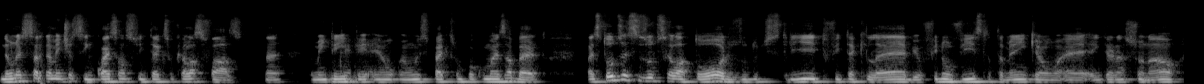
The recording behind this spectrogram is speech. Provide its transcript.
Não necessariamente assim, quais são as fintechs, o que elas fazem. Né? Também tem, tem é, um, é um espectro um pouco mais aberto. Mas todos esses outros relatórios, o do Distrito, Fintech Lab, o Finovista também, que é, um, é, é internacional,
